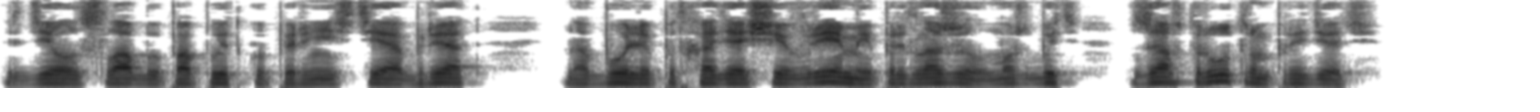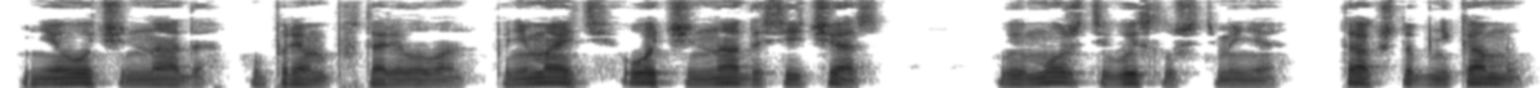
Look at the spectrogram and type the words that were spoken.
Сделал слабую попытку перенести обряд на более подходящее время и предложил, может быть, завтра утром придете? Мне очень надо, упрямо повторил Иван. Понимаете, очень надо сейчас. Вы можете выслушать меня, так, чтобы никому.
